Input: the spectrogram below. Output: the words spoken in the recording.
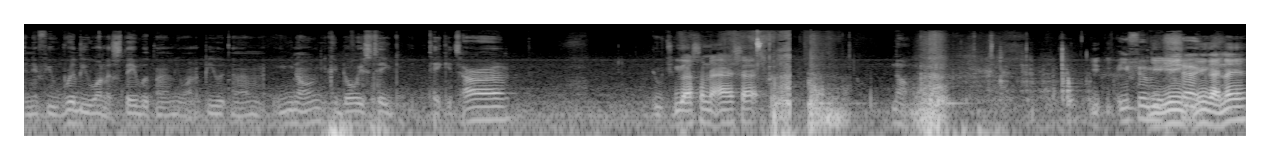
And if you really want to stay with them, you want to be with them. You know, you could always take take your time. Do what You got something to add, Shak? No. You, You feel me, you ain't, you ain't got nothing?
